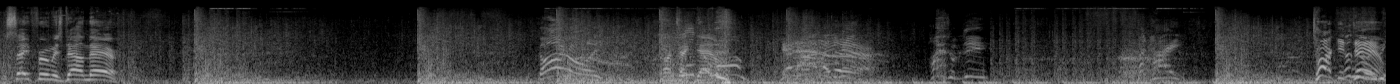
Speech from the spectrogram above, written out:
The safe room is down there. Contact down. Get out of there. Target down.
